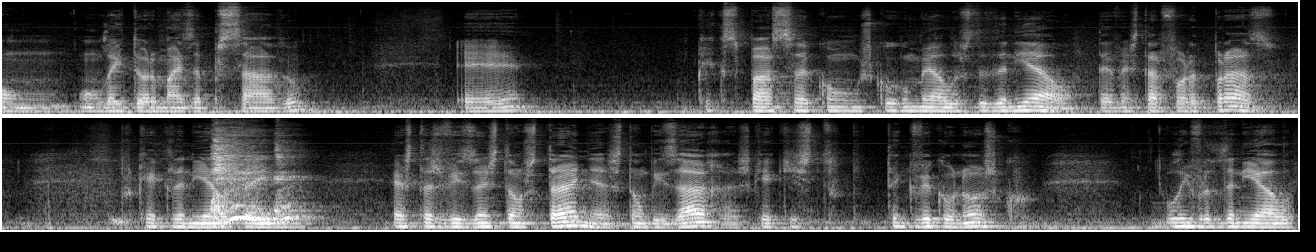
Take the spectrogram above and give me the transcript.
um, um leitor mais apressado é o que é que se passa com os cogumelos de Daniel? Devem estar fora de prazo. Porque é que Daniel tem estas visões tão estranhas, tão bizarras? O que é que isto tem que ver connosco? O livro de Daniel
